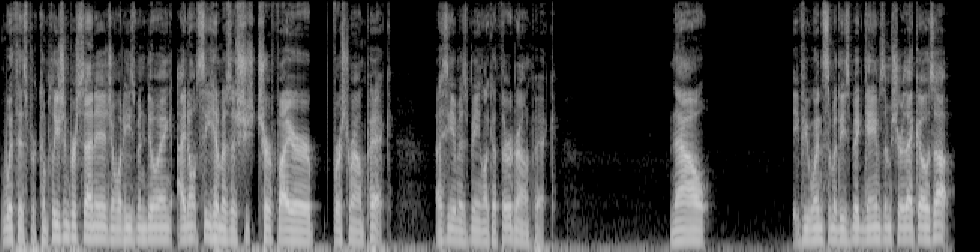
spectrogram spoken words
with his completion percentage and what he's been doing, I don't see him as a surefire first round pick. I see him as being like a third round pick. Now, if you win some of these big games, I'm sure that goes up.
